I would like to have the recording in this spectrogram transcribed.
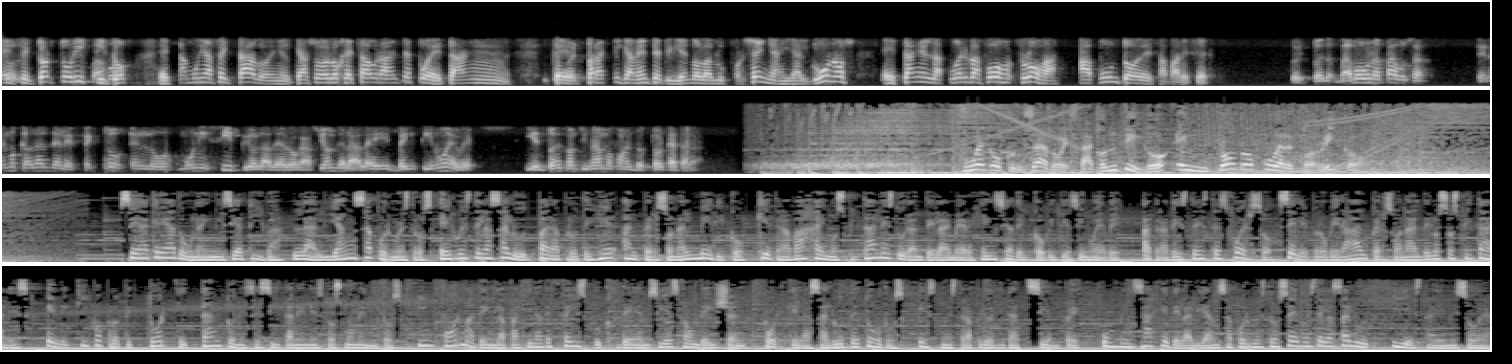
el sector turístico está muy afectado. En el caso de los restaurantes, pues están eh, prácticamente pidiendo la luz por señas y algunos están en la cuerda floja a punto de desaparecer. Pues, pues, vamos a una pausa. Tenemos que hablar del efecto en los municipios, la derogación de la ley 29 y entonces continuamos con el doctor Catalán. Fuego Cruzado está contigo en todo Puerto Rico. Se ha creado una iniciativa, la Alianza por Nuestros Héroes de la Salud, para proteger al personal médico que trabaja en hospitales durante la emergencia del COVID-19. A través de este esfuerzo, se le proveerá al personal de los hospitales el equipo protector que tanto necesitan en estos momentos. Infórmate en la página de Facebook de MCS Foundation, porque la salud de todos es nuestra prioridad siempre. Un mensaje de la Alianza por Nuestros Héroes de la Salud y esta emisora.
